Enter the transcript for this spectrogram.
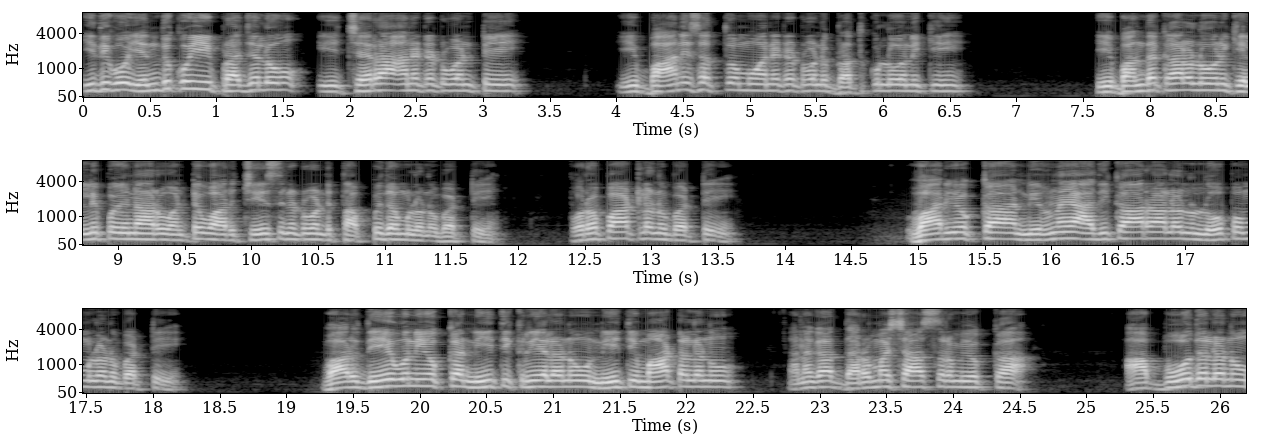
ఇదిగో ఎందుకు ఈ ప్రజలు ఈ చెర అనేటటువంటి ఈ బానిసత్వము అనేటటువంటి బ్రతుకులోనికి ఈ బంధకాలలోనికి వెళ్ళిపోయినారు అంటే వారు చేసినటువంటి తప్పిదములను బట్టి పొరపాట్లను బట్టి వారి యొక్క నిర్ణయ అధికారాలను లోపములను బట్టి వారు దేవుని యొక్క నీతి క్రియలను నీతి మాటలను అనగా ధర్మశాస్త్రం యొక్క ఆ బోధలను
